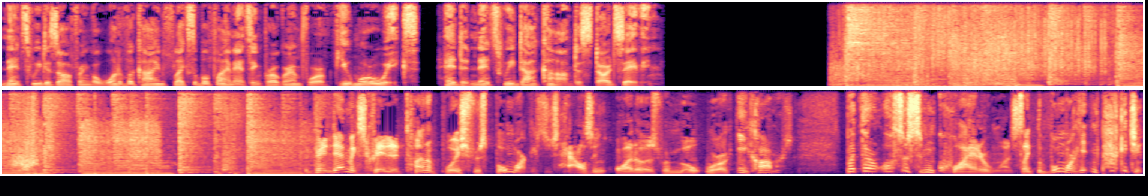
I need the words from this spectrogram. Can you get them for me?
NetSuite is offering a one-of-a-kind flexible financing program for a few more weeks. Head to netsuite.com to start saving. The pandemic's created a ton of boisterous bull markets. There's housing, autos, remote work, e-commerce. But there are also some quieter ones, like the bull market in packaging.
